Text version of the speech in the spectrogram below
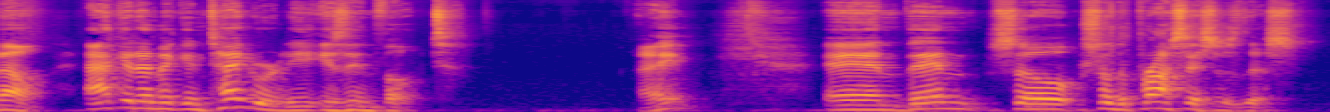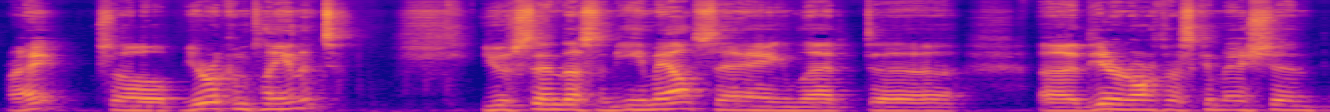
Now, academic integrity is invoked, right? And then, so so the process is this, right? So you're a complainant. You send us an email saying that, uh, uh, dear Northwest Commission,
